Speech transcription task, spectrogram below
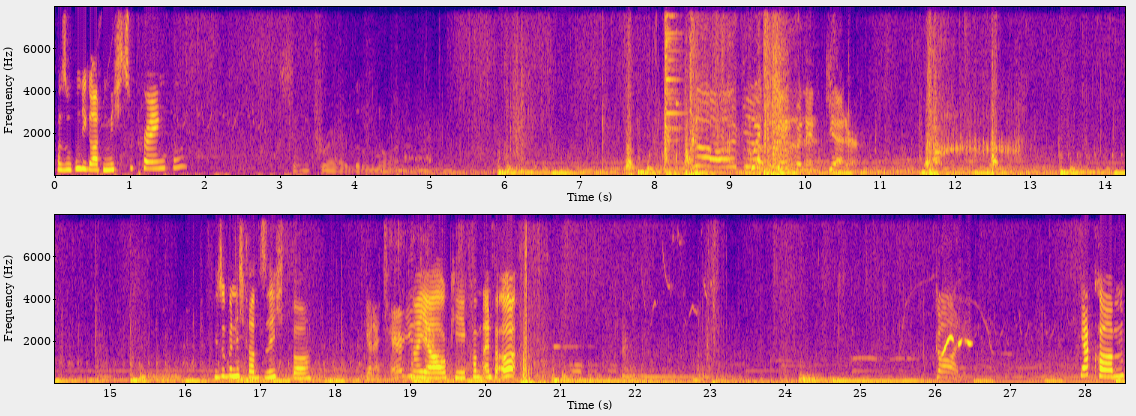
Versuchen die gerade mich zu pranken? Say a prayer, little Nora. Quit gaping and get her! Wieso bin ich gerade sichtbar? Naja, okay. Kommt einfach... Oh! Ja, komm.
